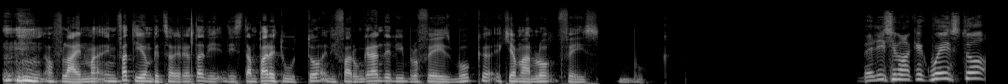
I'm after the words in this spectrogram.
offline, ma infatti io pensavo in realtà di, di, stampare tutto e di fare un grande libro Facebook e chiamarlo Facebook. Bellissimo anche questo.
